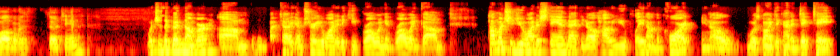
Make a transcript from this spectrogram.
12 or 13 which is a good number um, but uh, i'm sure you wanted to keep growing and growing um, how much did you understand that you know how you played on the court you know was going to kind of dictate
